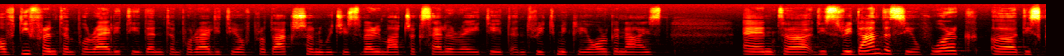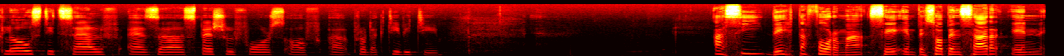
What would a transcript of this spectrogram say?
of different temporality than temporality of production, which is very much accelerated and rhythmically organized. And uh, this redundancy of work uh, disclosed itself as a special force of uh, productivity. Así, de esta forma, se empezó a pensar en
